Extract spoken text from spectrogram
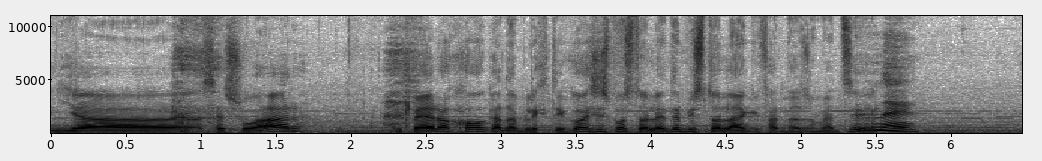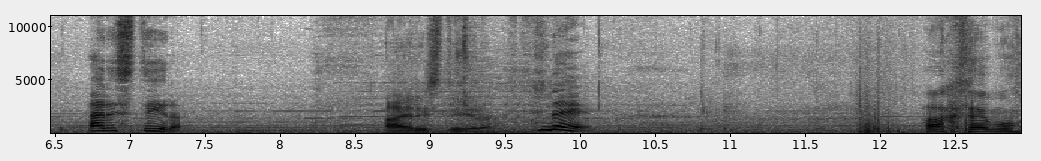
για σεσουάρ. Υπέροχο, καταπληκτικό. Εσείς πώς το λέτε, πιστολάκι φαντάζομαι, έτσι; Ναι. Αριστήρα. Αεριστήρα. Ναι. Αχ, Θεέ μου.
